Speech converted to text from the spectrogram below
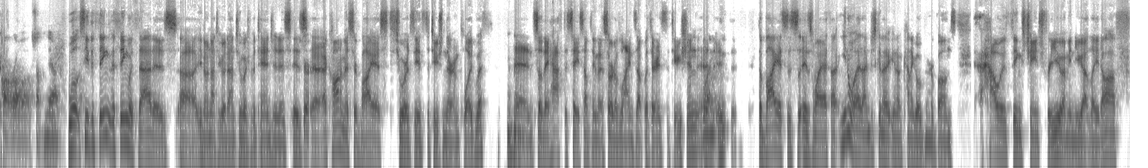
Carl or something. Yeah. Well, see, the thing, the thing with that is, uh, you know, not to go down too much of a tangent, is is sure. uh, economists are biased towards the institution they're employed with, mm-hmm. and so they have to say something that sort of lines up with their institution. Right. And, and the bias is, is why I thought, you know what, I'm just gonna, you know, kind of go bare bones. How have things changed for you? I mean, you got laid off.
